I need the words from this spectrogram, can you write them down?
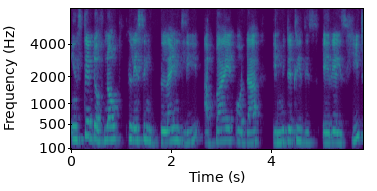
instead of now placing blindly a buy order immediately this area is hit,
